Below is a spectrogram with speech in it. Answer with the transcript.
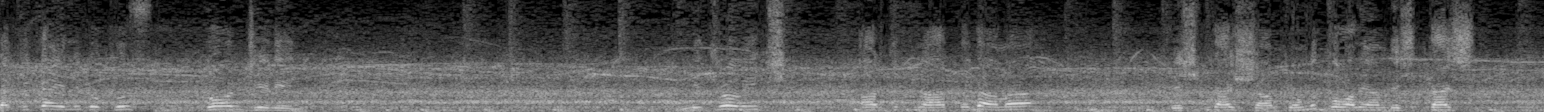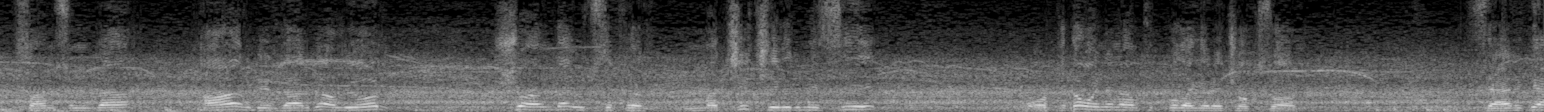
Dakika 59 gol Celil. Mitrovic artık rahatladı ama Beşiktaş şampiyonluk kovalayan Beşiktaş Samsun'da ağır bir darbe alıyor. Şu anda 3-0 maçı çevirmesi ortada oynanan futbola göre çok zor. Sergen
